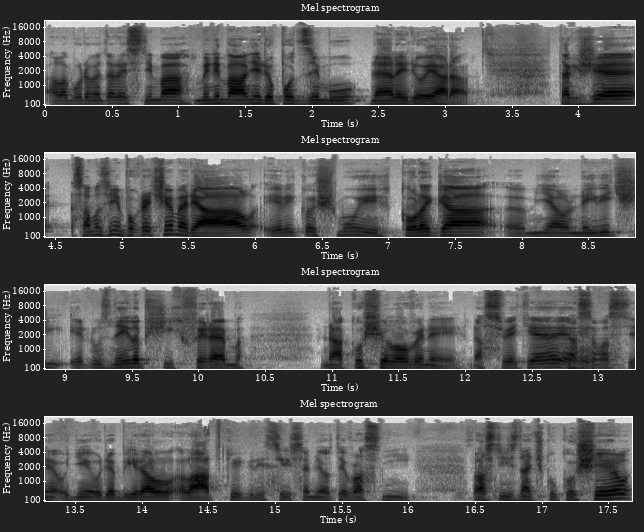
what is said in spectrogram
ale budeme tady s nima minimálně do podzimu, ne do jara. Takže samozřejmě pokračujeme dál, jelikož můj kolega eh, měl největší, jednu z nejlepších firm na košiloviny na světě. Já jsem vlastně od něj odebíral látky, když jsem měl ty vlastní, vlastní značku košil.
